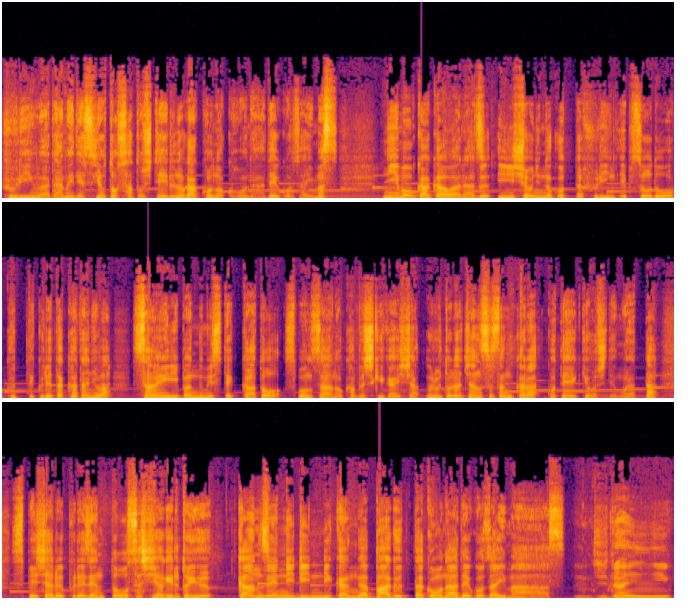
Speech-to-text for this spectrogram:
不倫はダメですよと諭しているのがこのコーナーでございます。にもかかわらず印象に残った不倫エピソードを送ってくれた方にはサイン入り番組ステッカーとスポンサーの株式会社ウルトラチャンスさんからご提供してもらったスペシャルプレゼントを差し上げるという完全に倫理観がバグったコーナーでございます。時代に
